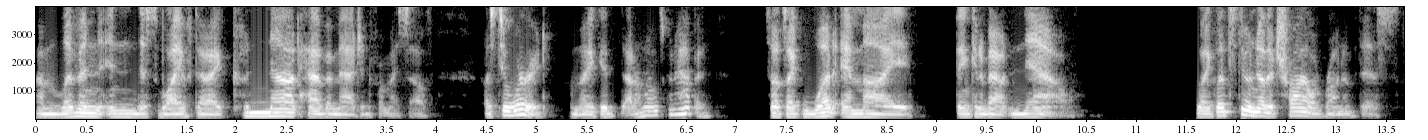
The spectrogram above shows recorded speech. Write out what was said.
I'm living in this life that I could not have imagined for myself. I was too worried. I'm like, I don't know what's to happen. So it's like, what am I thinking about now? Like, let's do another trial run of this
